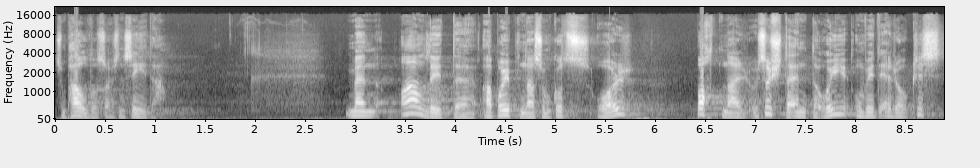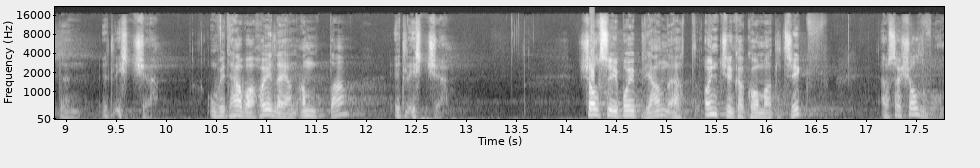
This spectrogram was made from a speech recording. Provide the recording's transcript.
som Paulus nøysene sier det. Men anlite av bøypna som Guds år botnar og sørste enda oi om vi er kristen eller ikkje. Om vi har høyleian anda eller ikkje. så sier Bibelen at ønsken kan komme til trygg av seg sjálfum.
